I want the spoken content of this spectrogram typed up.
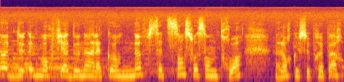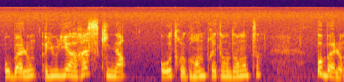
note de Eve Morphia donna à l'accord 9763, alors que se prépare au ballon Yulia Raskina, autre grande prétendante au ballon.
